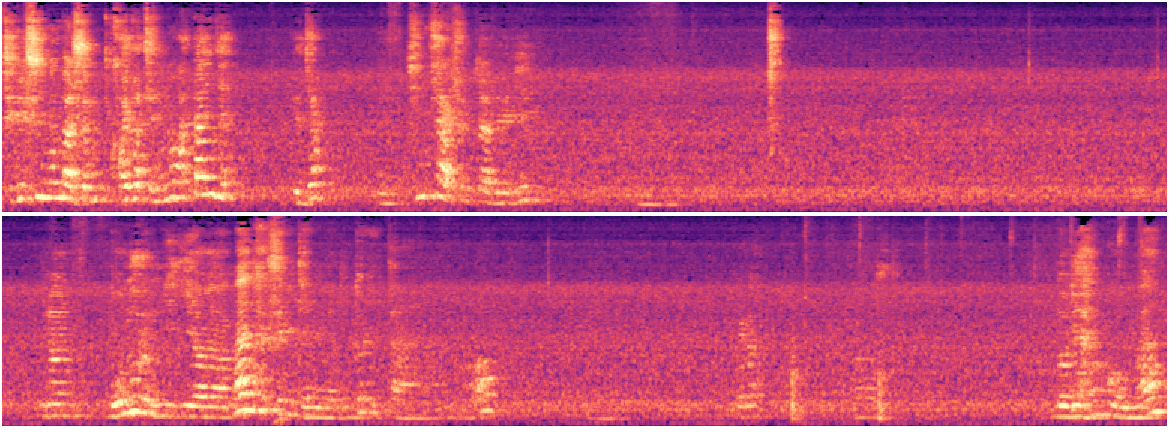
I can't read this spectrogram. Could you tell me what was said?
드릴 수 있는 말씀은 거의 다 드린 것 같다 이제 그죠? 네, 신체 학습자들이 이런 몸을 움직여야만 학습이 되는 애들도 있다. 거. 제가 어, 노래 한 곡만 어,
